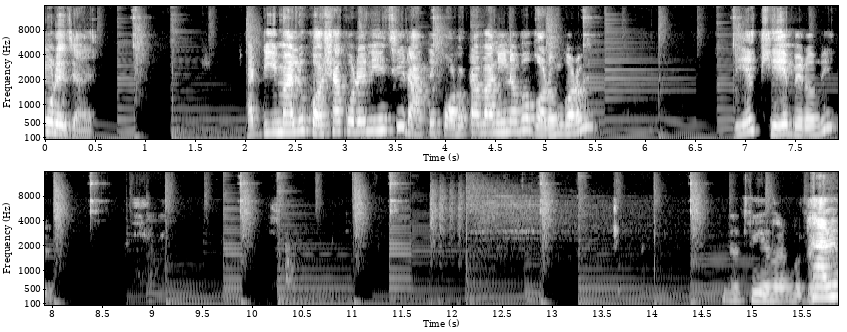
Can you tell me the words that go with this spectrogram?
মরে যায়। আর ডিম আলু কষা করে নিয়েছি রাতে পরোটা বানিয়ে নেব গরম গরম। দিয়ে খেয়ে বেরোবি। হ্যাঁ আমি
